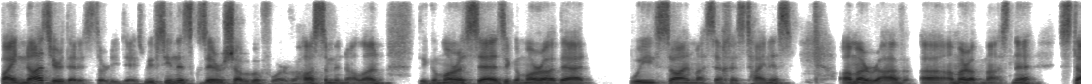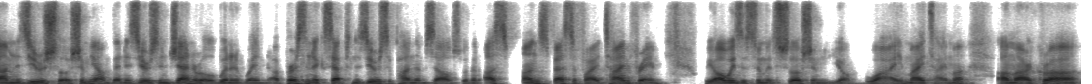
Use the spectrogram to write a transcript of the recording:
by Nazir that it's 30 days? We've seen this Gzer Shabbat before. The Gemara says, the Gemara that we saw in Maseches Tainis, Amar Rav, uh, Amar Rav Masne, Stam Nazir Shloshim Yom. That Nazirs in general, when, when a person accepts Nazirs upon themselves with an unspecified time frame, we always assume it's Shloshim Yom. Why? My timer. Amar Kra,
